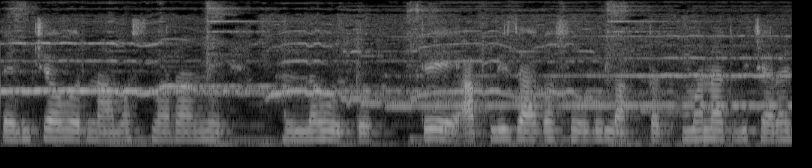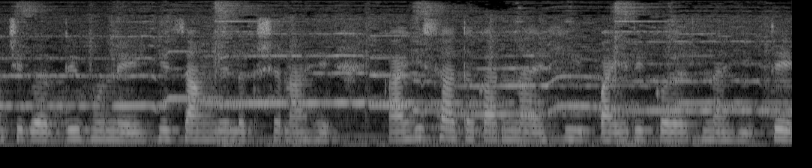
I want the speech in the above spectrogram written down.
त्यांच्यावर नामस्मरणाने हल्ला होतो. ते आपली जागा सोडू लागतात. मनात विचारांची गर्दी होणे हे चांगले लक्षण आहे. काही साधकांना ही पायरी कळत नाही. ते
